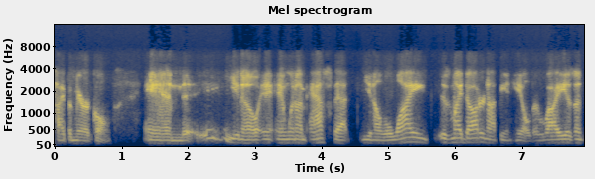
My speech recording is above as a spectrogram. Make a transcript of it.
type of miracle. And you know and, and when i'm asked that you know well why is my daughter not being healed? Or why isn't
